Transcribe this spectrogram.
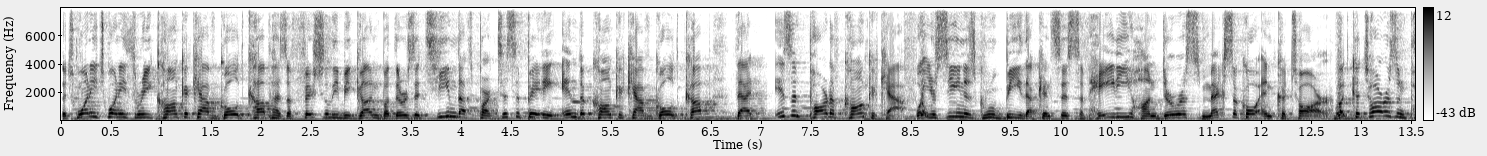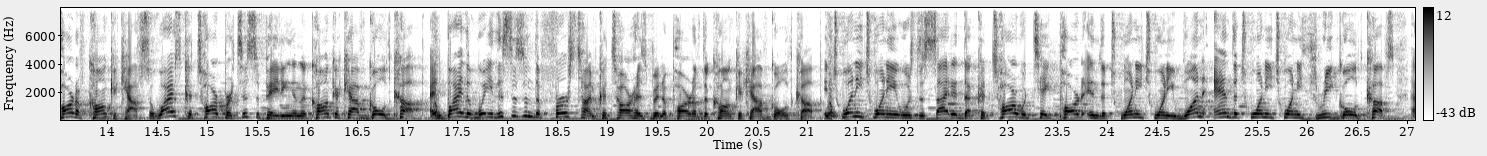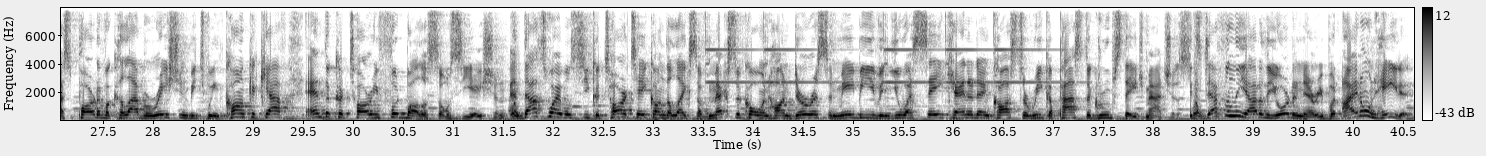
The 2023 CONCACAF Gold Cup has officially begun, but there's a team that's participating in the CONCACAF Gold Cup that isn't part of CONCACAF. What you're seeing is Group B that consists of Haiti, Honduras, Mexico, and Qatar. But Qatar isn't part of CONCACAF, so why is Qatar participating in the CONCACAF Gold Cup? And by the way, this isn't the first time Qatar has been a part of the CONCACAF Gold Cup. In 2020, it was decided that Qatar would take part in the 2021 and the 2023 Gold Cups as part of a collaboration between CONCACAF and the Qatari Football Association. And that's why we'll see Qatar take on the likes of Mexico and Honduras and maybe even USA, Canada, and Costa Rica past the group stage matches. It's definitely out of the ordinary, but I don't hate it.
